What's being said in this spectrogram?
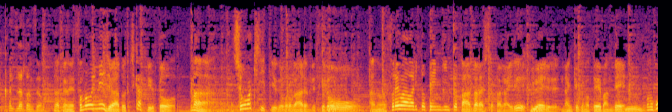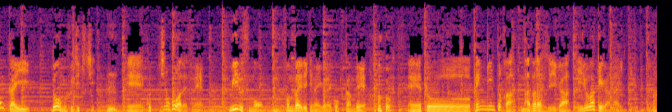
感じだったんですよ。そうですよね。そのイメージはどっちかっていうと、まあ、昭和基地っていうところがあるんですけど、あの、それは割とペンギンとかアザラシとかがいる、いわゆる南極の定番で、うんこの今回、ドーム富士基地、うん。えー、こっちの方はですね、ウイルスも存在できないぐらい極寒で、えっと、ペンギンとかアザラシがいるわけがないっていう。あ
